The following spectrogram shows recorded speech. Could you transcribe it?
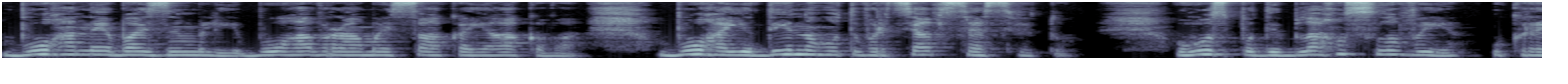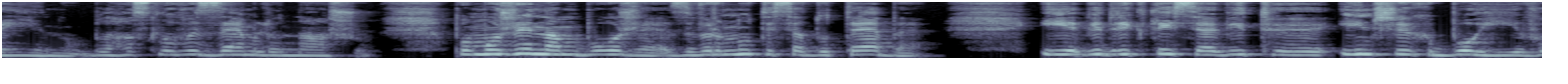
Бога неба і землі, Бога Авраама, Ісака, Якова, Бога єдиного Творця Всесвіту. Господи, благослови Україну, благослови землю нашу. Поможи нам, Боже, звернутися до Тебе і відріктися від е, інших богів,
